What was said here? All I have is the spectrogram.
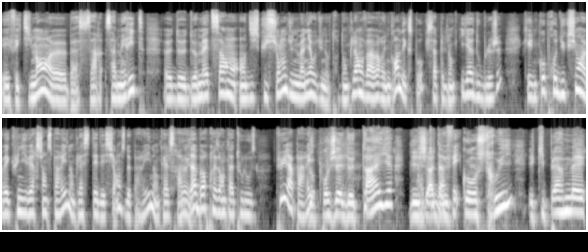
Et effectivement, euh, bah, ça, ça, mérite de de, de mettre ça en, en discussion d'une manière ou d'une autre. Donc là, on va avoir une grande expo qui s'appelle donc IA Double Jeu, qui est une coproduction avec Univers Sciences Paris, donc la Cité des Sciences de Paris. Donc elle sera Oui. d'abord présente à Toulouse, puis à Paris. Le projet de taille déjà Ah, donc fait. construit et qui permet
